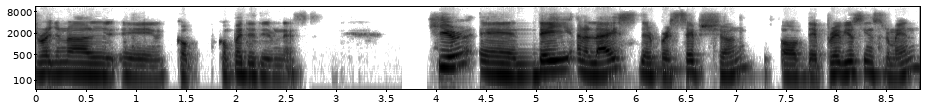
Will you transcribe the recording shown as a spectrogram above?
regional uh, co competitiveness. Here, uh, they analyze their perception of the previous instrument,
